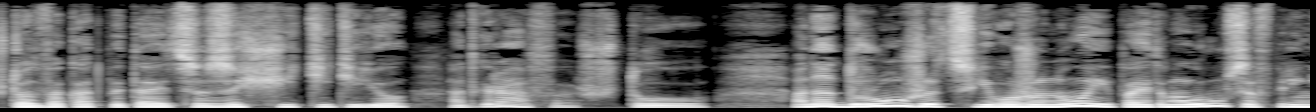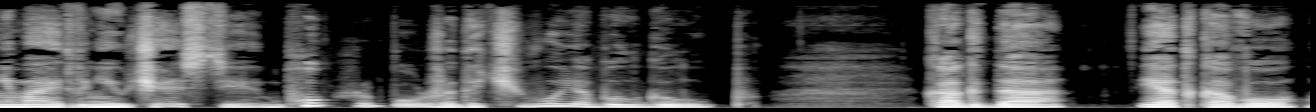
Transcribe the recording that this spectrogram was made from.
что адвокат пытается защитить ее от графа, что она дружит с его женой, и поэтому Урусов принимает в ней участие. Боже, боже, до чего я был глуп! Когда и от кого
